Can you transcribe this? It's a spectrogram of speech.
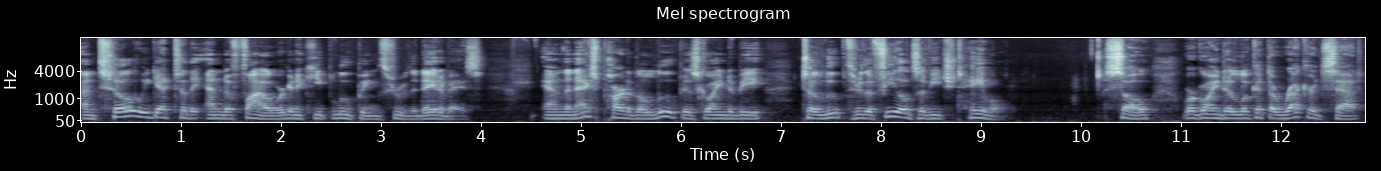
until we get to the end of file, we're going to keep looping through the database. And the next part of the loop is going to be to loop through the fields of each table. So we're going to look at the record set,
